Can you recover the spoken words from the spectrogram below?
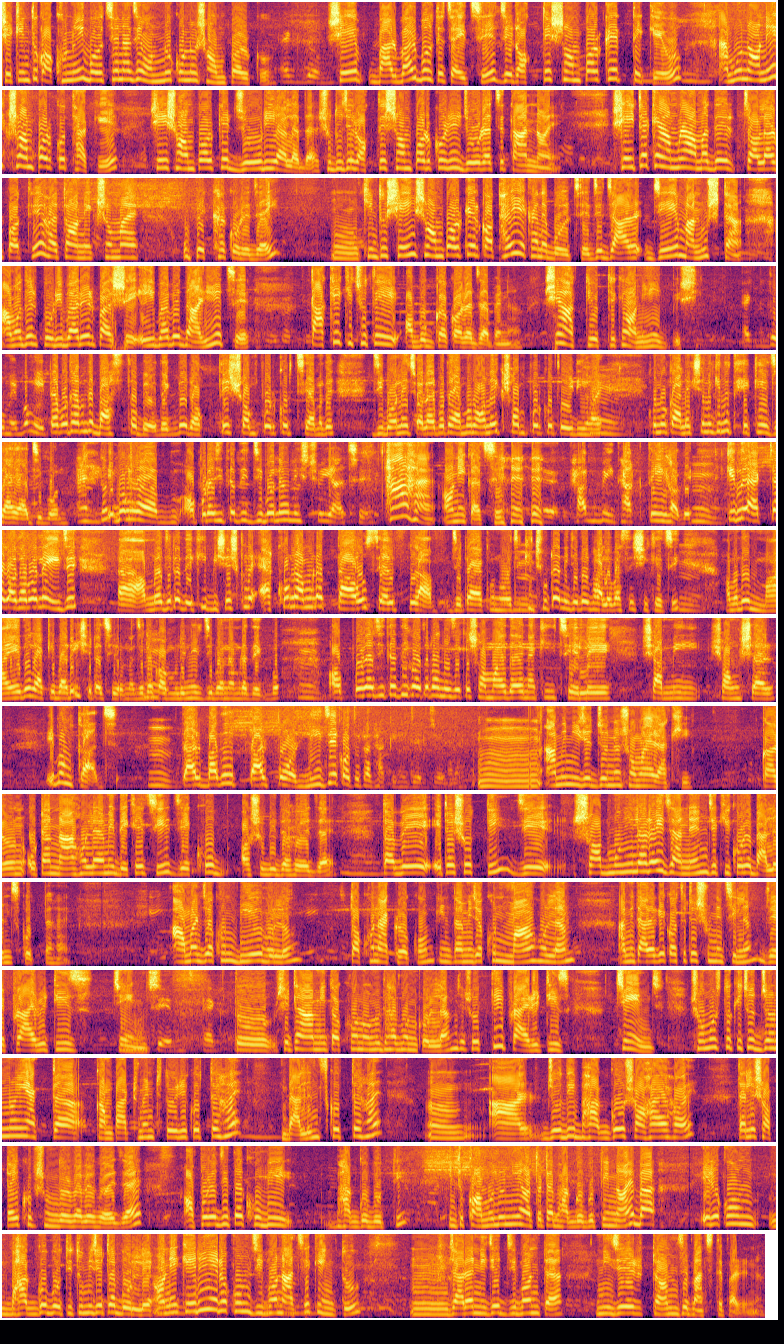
সে কিন্তু কখনোই বলছে না যে অন্য কোনো সম্পর্ক। সে বারবার বলতে চাইছে যে রক্তের সম্পর্কের থেকেও এমন অনেক সম্পর্ক থাকে সেই সম্পর্কের জোরই আলাদা। শুধু যে রক্তের সম্পর্কেরই জোর আছে তা নয়। সেইটাকে আমরা আমাদের চলার পথে হয়তো অনেক সময় উপেক্ষা করে যাই। কিন্তু সেই সম্পর্কের কথাই এখানে বলছে যে যার, যে মানুষটা আমাদের পরিবারের পাশে এইভাবে দাঁড়িয়েছে, তাকে কিছুতেই অবজ্ঞা করা যাবে না। সে আত্মীয়র থেকে অনেক বেশি। একদম এবং এটা বোধহয় আমাদের বাস্তবেও। দেখবে রক্তের সম্পর্ক হচ্ছে আমাদের জীবনে চলার পথে এমন অনেক সম্পর্ক তৈরি হয় কোনো কানেকশনে কিন্তু থেকে যায় আজীবন। এবং অপরাজিতাদের জীবনেও নিশ্চয়ই আছে। হ্যাঁ হ্যাঁ অনেক আছে। থাকবেই থাকতেই হবে। কিন্তু একটা কথা বলে এই যে আমরা যেটা দেখি বিশেষ করে এখন আমরা তাও সেলফ লাভ যেটা এখন হয়েছে কিছুটা নিজেদের ভালোবাসতে শিখেছি। আমাদের মায়েদের একেবারেই সেটা ছিল না যেটা কমলিনীর জীবনে আমরা দেখব। অপরাজিতাদি কতটা নিজেকে সময় দেয় নাকি ছেলে স্বামী সংসার এবং কাজ। তার বাদে তারপর নিজে কতটা থাকে নিজের জন্য? আমি নিজের জন্য সময় রাখি। কারণ ওটা না হলে আমি দেখেছি যে খুব অসুবিধা হয়ে যায়। তবে এটা সত্যি যে সব মহিলারাই জানেন যে কি করে ব্যালেন্স করতে হয়। আমার যখন বিয়ে হলো তখন একরকম। কিন্তু আমি যখন মা হলাম আমি তার আগে কথাটা শুনেছিলাম যে প্রায়োরিটিজ চেঞ্জ তো সেটা আমি তখন অনুধাবন করলাম যে সত্যি প্রায়োরিটিজ চেঞ্জ সমস্ত কিছুর জন্যই একটা কম্পার্টমেন্ট তৈরি করতে হয় ব্যালেন্স করতে হয় আর যদি ভাগ্য সহায় হয় তাহলে সবটাই খুব সুন্দরভাবে হয়ে যায়। অপরাজিতা খুবই ভাগ্যবতী কিন্তু কমলনী অতটা ভাগ্যবতী নয় বা এরকম ভাগ্যবতী তুমি যেটা বললে অনেকেরই এরকম জীবন আছে কিন্তু যারা নিজের জীবনটা নিজের টার্মসে বাঁচতে পারে না।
